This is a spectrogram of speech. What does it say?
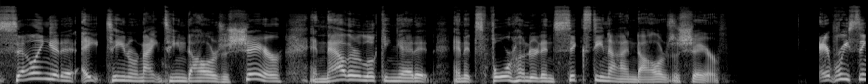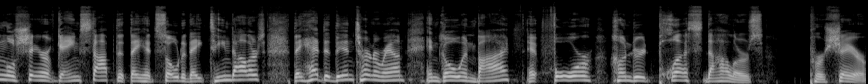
selling it at 18 or 19 dollars a share, and now they're looking at it and it's 469 dollars a share. Every single share of GameStop that they had sold at $18, they had to then turn around and go and buy at 400 plus dollars per share.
